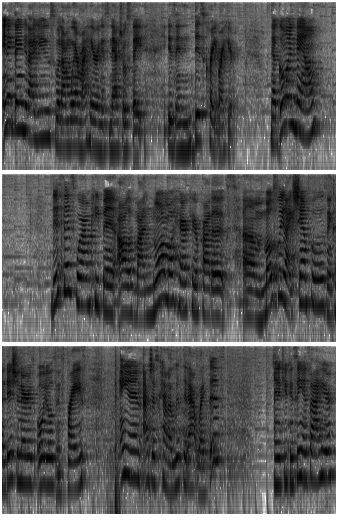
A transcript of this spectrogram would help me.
Anything that I use when I'm wearing my hair in its natural state is in this crate right here. Now going down, this is where I'm keeping all of my normal hair care products, um, mostly like shampoos and conditioners, oils and sprays. And I just kind of lift it out like this. And if you can see inside here,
